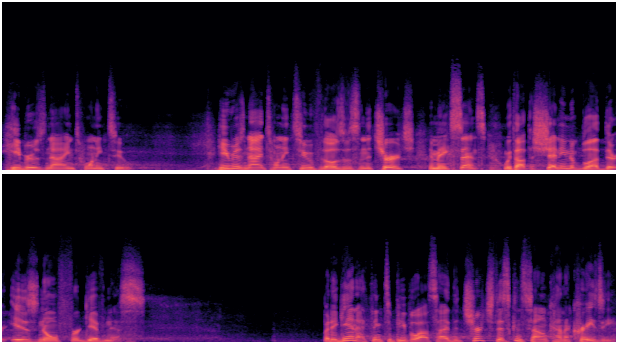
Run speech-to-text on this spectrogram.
Hebrews 9 22. Hebrews 9:22 for those of us in the church, it makes sense. Without the shedding of blood there is no forgiveness. But again, I think to people outside the church this can sound kind of crazy.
